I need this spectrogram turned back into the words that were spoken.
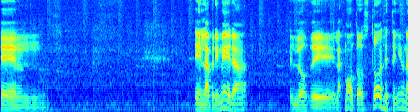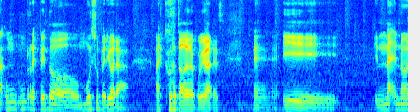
en, en la primera, los de las motos, todos les tenían un, respeto muy superior a, al cortador de pulgares. Eh, y no,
